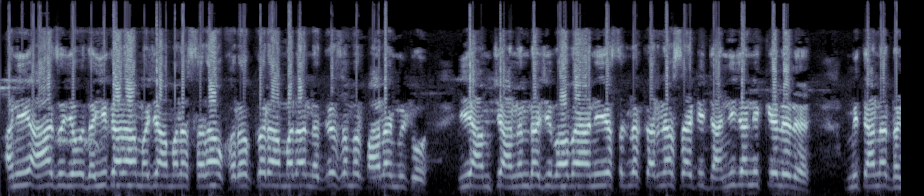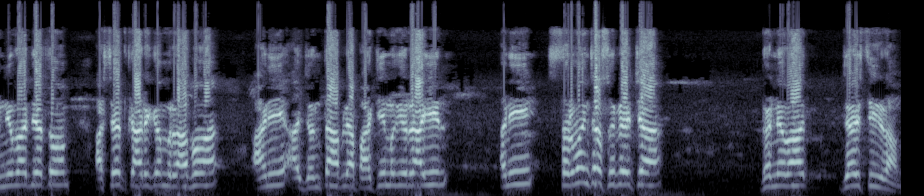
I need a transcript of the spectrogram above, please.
आणि आज जेव्हा दही काळा म्हणजे आम्हाला सराव खरोखर आम्हाला नजरेसमोर पाहायला मिळतो. ही आमची आनंदाची बाब आहे. आणि हे सगळं करण्यासाठी ज्यांनी ज्यांनी केलेलं आहे मी त्यांना धन्यवाद देतो. असेच कार्यक्रम राबवा आणि जनता आपल्या पाठीमागे राहील. आणि सर्वांच्या शुभेच्छा. धन्यवाद. जय श्रीराम.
